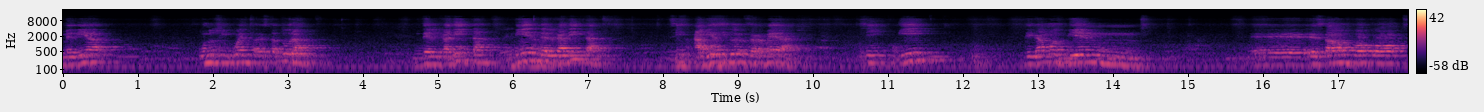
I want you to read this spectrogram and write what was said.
Medía unos 50 de estatura, delgadita, bien delgadita, sí, había sido enfermera, y digamos bien, eh, estaba un poco,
